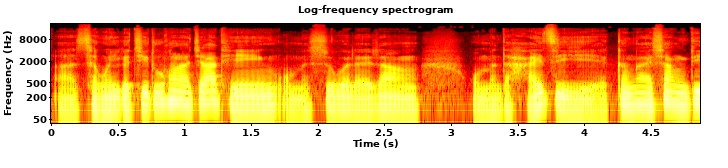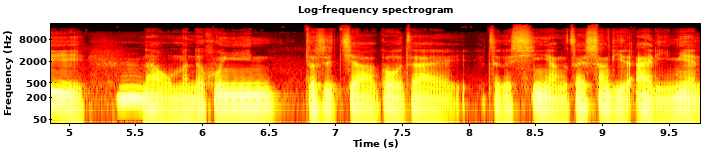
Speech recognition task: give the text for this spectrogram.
呃成为一个基督化的家庭，我们是为了让我们的孩子也更爱上帝。嗯，那我们的婚姻都是架构在这个信仰，在上帝的爱里面。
